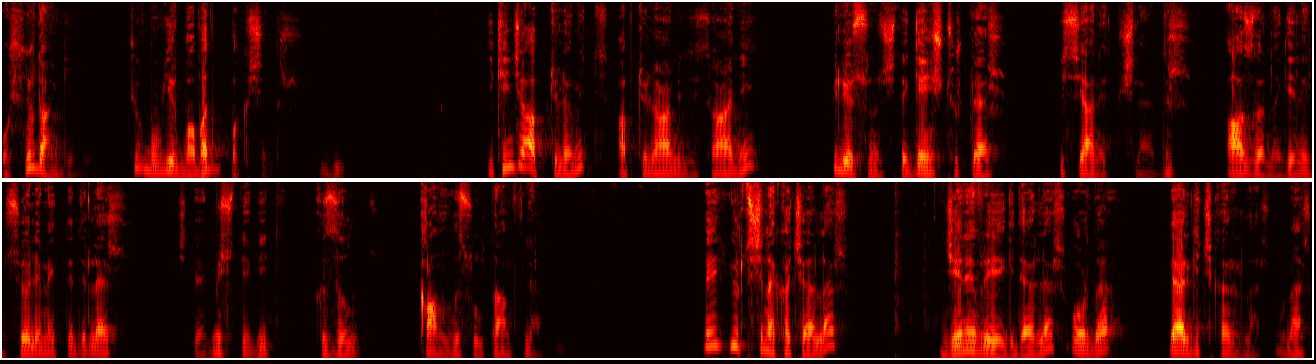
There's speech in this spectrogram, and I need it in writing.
O şuradan geliyor. Çünkü bu bir baba bakışıdır. İkinci Abdülhamit, Abdülhamid Sani biliyorsunuz işte genç Türkler isyan etmişlerdir. Ağızlarına geleni söylemektedirler. İşte müstebit, kızıl, kanlı sultan filan. Ve yurt dışına kaçarlar. Cenevre'ye giderler. Orada dergi çıkarırlar. Bunlar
